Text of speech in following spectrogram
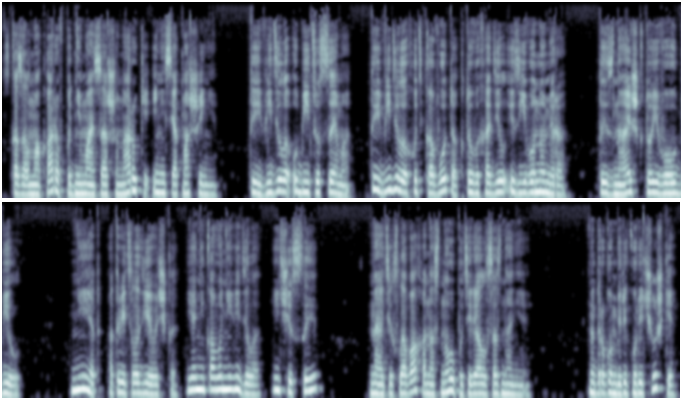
сказал Макаров, поднимая Сашу на руки и неся к машине. Ты видела убийцу Сэма? Ты видела хоть кого-то, кто выходил из его номера? Ты знаешь, кто его убил? Нет, ответила девочка. Я никого не видела. И часы? На этих словах она снова потеряла сознание. На другом берегу речушки,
